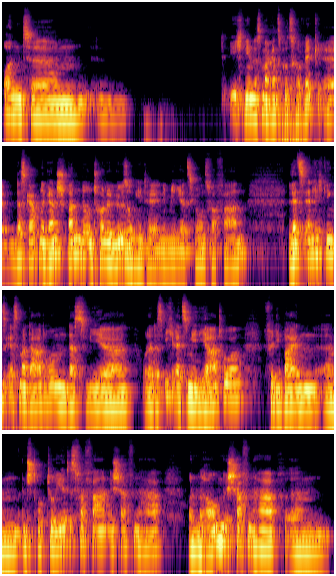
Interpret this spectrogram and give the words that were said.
Und ähm, ich nehme das mal ganz kurz vorweg. Äh, das gab eine ganz spannende und tolle Lösung hinterher in dem Mediationsverfahren. Letztendlich ging es erstmal darum, dass wir oder dass ich als Mediator für die beiden ähm, ein strukturiertes Verfahren geschaffen habe und einen Raum geschaffen habe. Ähm,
